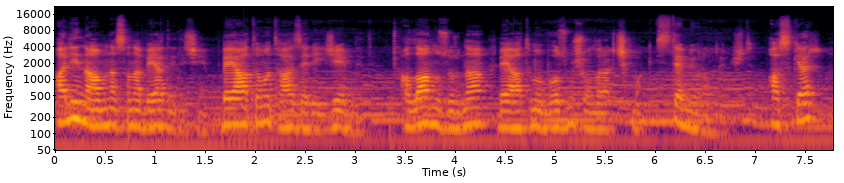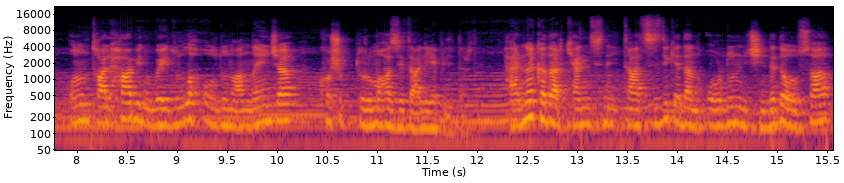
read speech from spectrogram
Ali namına sana beyat edeceğim. Beyatımı tazeleyeceğim dedi. Allah'ın huzuruna beyatımı bozmuş olarak çıkmak istemiyorum demişti. Asker onun Talha bin Ubeydullah olduğunu anlayınca koşup durumu Hazreti Ali'ye bildirdi. Her ne kadar kendisine itaatsizlik eden ordunun içinde de olsa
